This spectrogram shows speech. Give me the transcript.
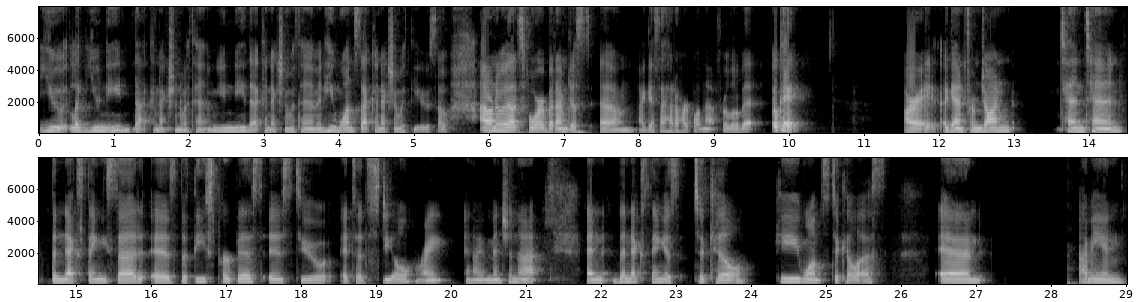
you like you need that connection with him. You need that connection with him and he wants that connection with you. So i don't know who that's for but i'm just um i guess i had a harp on that for a little bit. Okay. All right. Again from john 10 10 the next thing he said is the thief's purpose is to it said steal right? And i mentioned that. And the next thing is to kill. He wants to kill us. And i mean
